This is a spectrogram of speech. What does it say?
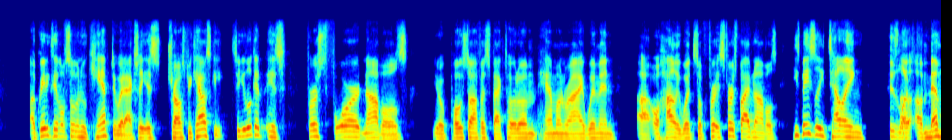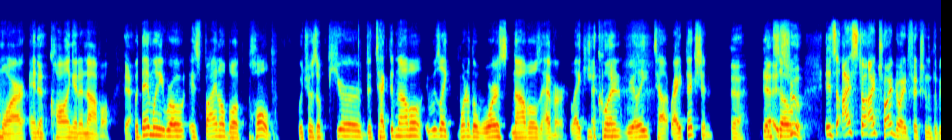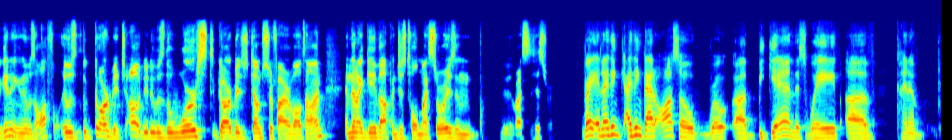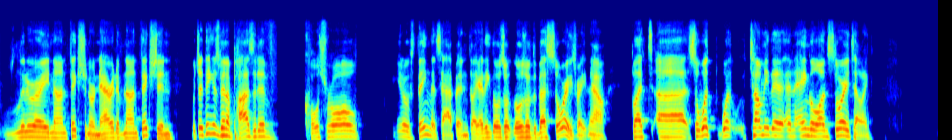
a great example of someone who can't do it. Actually, is Charles Bukowski. So you look at his first four novels you know, Post Office, Factotum, Ham on Rye, Women, uh, or Hollywood. So for his first five novels, he's basically telling his a, a, memoir and yeah. calling it a novel. Yeah. But then when he wrote his final book, Pulp, which was a pure detective novel, it was like one of the worst novels ever. Like he couldn't really tell write fiction. Yeah. Yeah, it's true. It's I start I tried to write fiction at the beginning and it was awful. It was the garbage. Oh, dude, it was the worst garbage dumpster fire of all time. And then I gave up and just told my stories and the rest is history. Right, and I think I think that also wrote, uh, began this wave of kind of literary nonfiction or narrative nonfiction, which I think has been a positive cultural, you know, thing that's happened. Like I think those are those are the best stories right now. But uh, so what? What? Tell me the an angle on storytelling.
